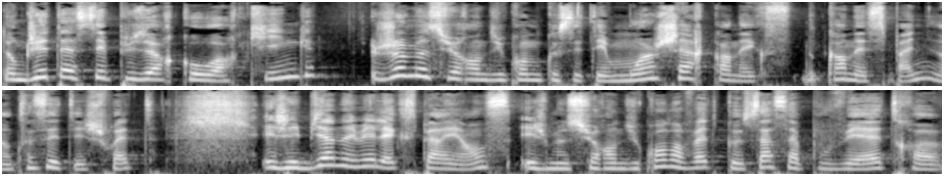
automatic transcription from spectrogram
Donc j'ai testé plusieurs coworking. Je me suis rendu compte que c'était moins cher qu'en Espagne, donc ça c'était chouette. Et j'ai bien aimé l'expérience et je me suis rendu compte en fait que ça, ça pouvait être euh,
